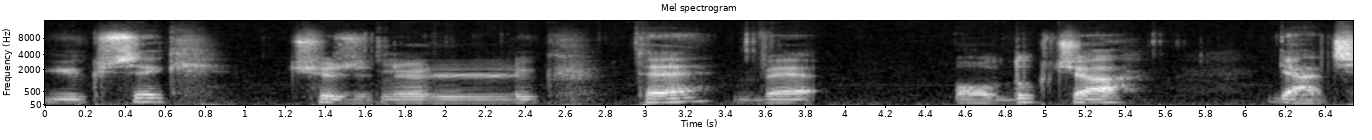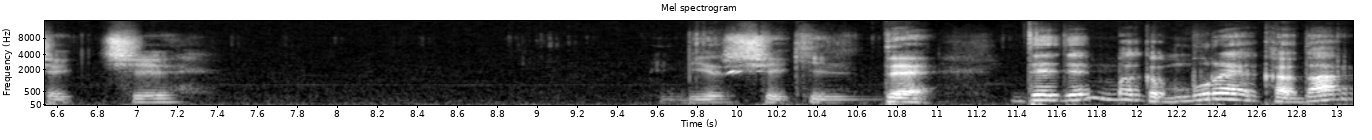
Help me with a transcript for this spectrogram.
yüksek çözünürlükte ve oldukça gerçekçi bir şekilde dedim. Bakın buraya kadar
